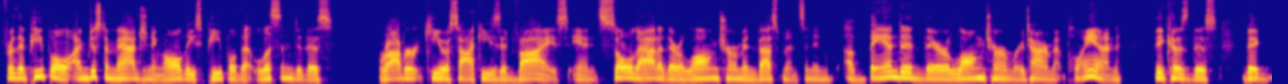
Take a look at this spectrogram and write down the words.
for the people, I'm just imagining all these people that listened to this Robert Kiyosaki's advice and sold out of their long term investments and in, abandoned their long term retirement plan because this big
